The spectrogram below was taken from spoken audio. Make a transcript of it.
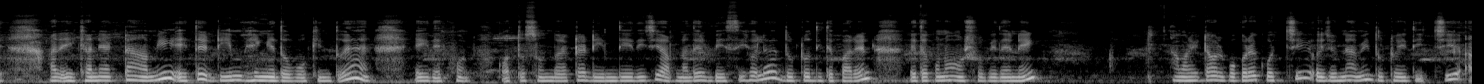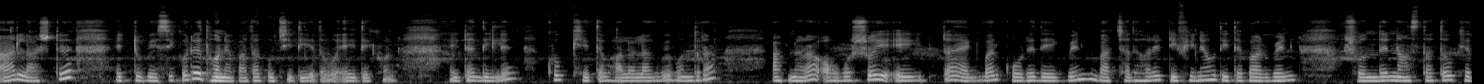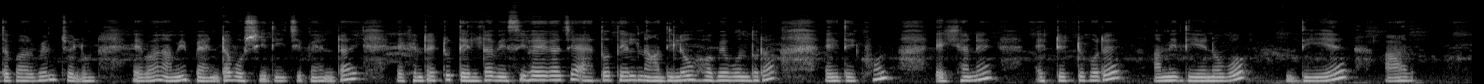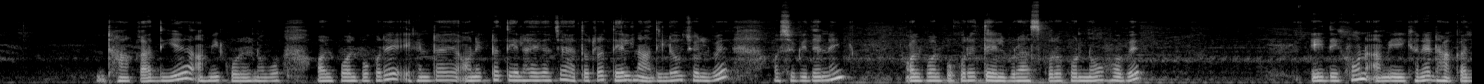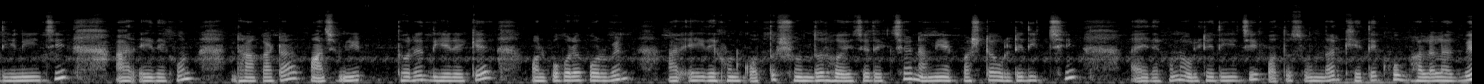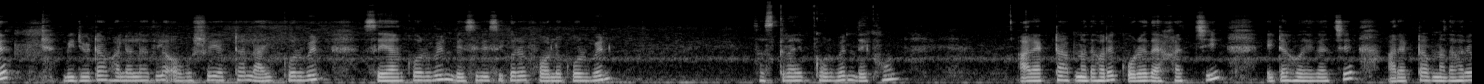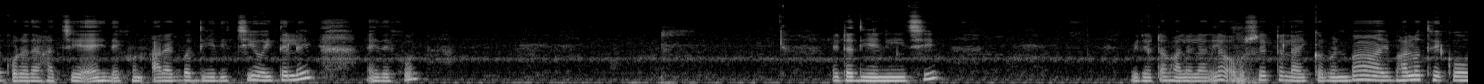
আর এইখানে একটা আমি এতে ডিম ভেঙে দেবো কিন্তু হ্যাঁ? এই দেখুন কত সুন্দর একটা ডিম দিয়ে দিয়েছি। আপনাদের বেশি হলে দুটো দিতে পারেন, এতে কোনো অসুবিধে নেই। আমার এটা অল্প করে করছি, ওই জন্য আমি দুটোই দিচ্ছি। আর লাস্টে একটু বেশি করে ধনে পাতা কুচি দিয়ে দেবো, এই দেখুন। এইটা দিলে খুব খেতে ভালো লাগবে বন্ধুরা। আপনারা অবশ্যই এইটা একবার করে দেখবেন, বাচ্চাদের ঘরে টিফিনেও দিতে পারবেন, সন্ধ্যের নাস্তাতেও খেতে পারবেন। চলুন, এবার আমি প্যানটা বসিয়ে দিয়েছি। প্যানটায় এখানটা একটু তেলটা বেশি হয়ে গেছে, এত তেল না দিলেও হবে বন্ধুরা। এই দেখুন, এখানে একটু একটু করে আমি দিয়ে নেব। দিয়ে আর ঢাকা দিয়ে আমি করে নেব। অল্প অল্প করে। এখানটায় অনেকটা তেল হয়ে গেছে। এতটা তেল না দিলেও চলবে। অসুবিধে নেই। অল্প অল্প করে তেল ব্রাশ করে করলেও হবে। এই দেখুন, আমি এইখানে ঢাকা দিয়ে নিয়েছি। আর এই দেখুন, ঢাকাটা পাঁচ মিনিট ধরে দিয়ে রেখে অল্প করে করবেন। আর এই দেখুন কত সুন্দর হয়েছে, দেখছেন? আমি এক পাশটা উল্টে দিচ্ছি। এই দেখুন, উল্টে দিয়েছি, কত সুন্দর। খেতে খুব ভালো লাগবে। ভিডিওটা ভালো লাগলে অবশ্যই একটা লাইক করবেন, শেয়ার করবেন, বেশি বেশি করে ফলো করবেন সাবস্ক্রাইব করবেন। দেখুন, আর একটা আপনাদের ঘরে করে দেখাচ্ছি, এটা হয়ে গেছে। আর একটা আপনাদের ঘরে করে দেখাচ্ছি। এই দেখুন আর একবার দিয়ে দিচ্ছি ওই তেলেই। এই দেখুন এটা দিয়ে নিয়েছি। ভিডিওটা ভালো লাগলে অবশ্যই একটা লাইক করবেন। বাই ভালো থেকো।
